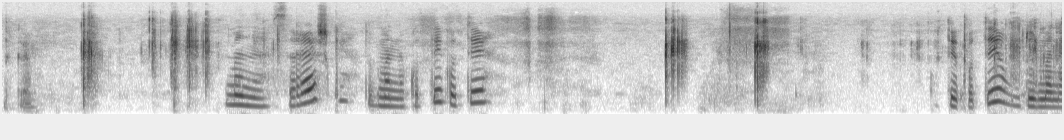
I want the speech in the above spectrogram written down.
Таке. У мене сережки, тут в мене коти, коти. Коти, коти. Тут в мене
